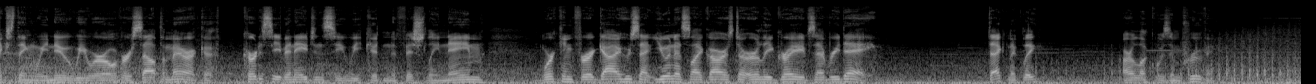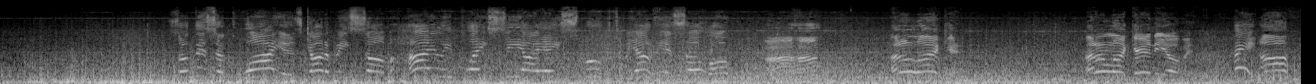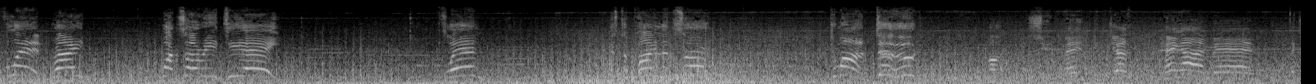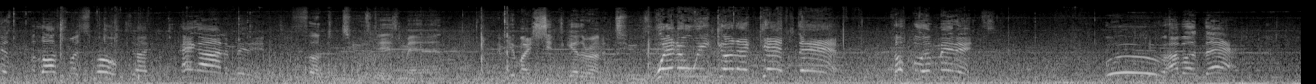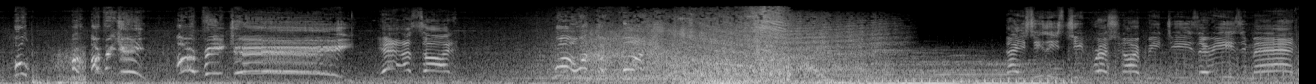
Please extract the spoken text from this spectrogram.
Next thing we knew, we were over South America, courtesy of an agency we couldn't officially name, working for a guy who sent units like ours to early graves every day. Technically, our luck was improving. So this Aguirre's gotta be some highly placed CIA spook to be out here solo. Uh-huh. I don't like it. I don't like any of it. Hey, uh, Flynn, right? What's our ETA? Flynn? Mr. Pilot, sir? Come on, dude! Uh, shoot, man, just hang on, man. I just I lost my smoke, so hang on a minute. Fuck Tuesdays, man. Me get my shit together on a Tuesday. When are we gonna get there? Couple of minutes. Whoa, how about that? Oh, RPG! RPG! Yeah, I saw it. Whoa, what the fuck? Now you see these cheap Russian RPGs, they're easy, man.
